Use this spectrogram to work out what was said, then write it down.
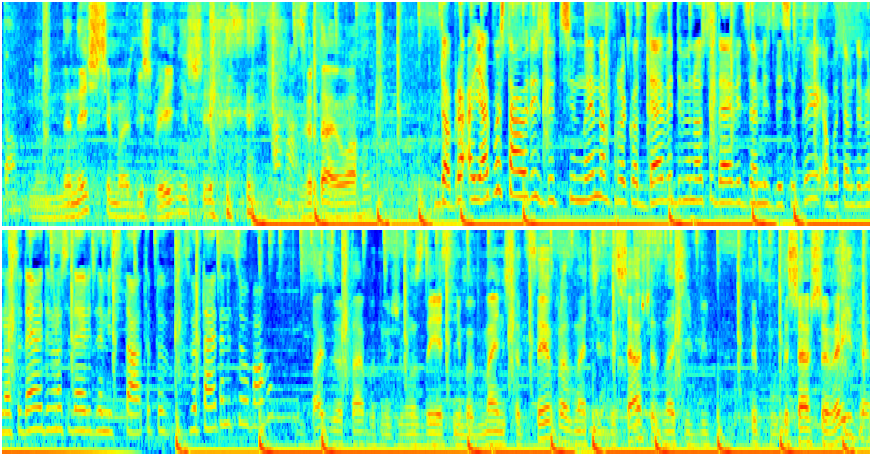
так. Ну, не нижчими, а більш вигідніші. Звертаю увагу. Добре, а як ви ставитесь до ціни, наприклад, 9,99 замість 10 або там 99,99 замість 100? Тобто звертаєте на це увагу? Так звертаю, бо тому що воно здається ніби менша цифра, значить дешевше, значить типу дешевше вийде.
